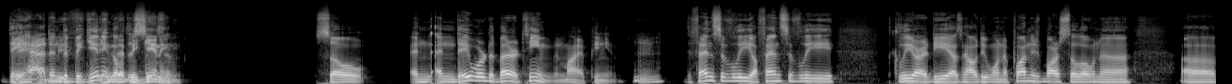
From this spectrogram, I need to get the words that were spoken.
they, they had, had, in the beginning in of the, the beginning. season. So, and and they were the better team in my opinion. Mm-hmm. Defensively, offensively, clear ideas how they want to punish Barcelona. Uh,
